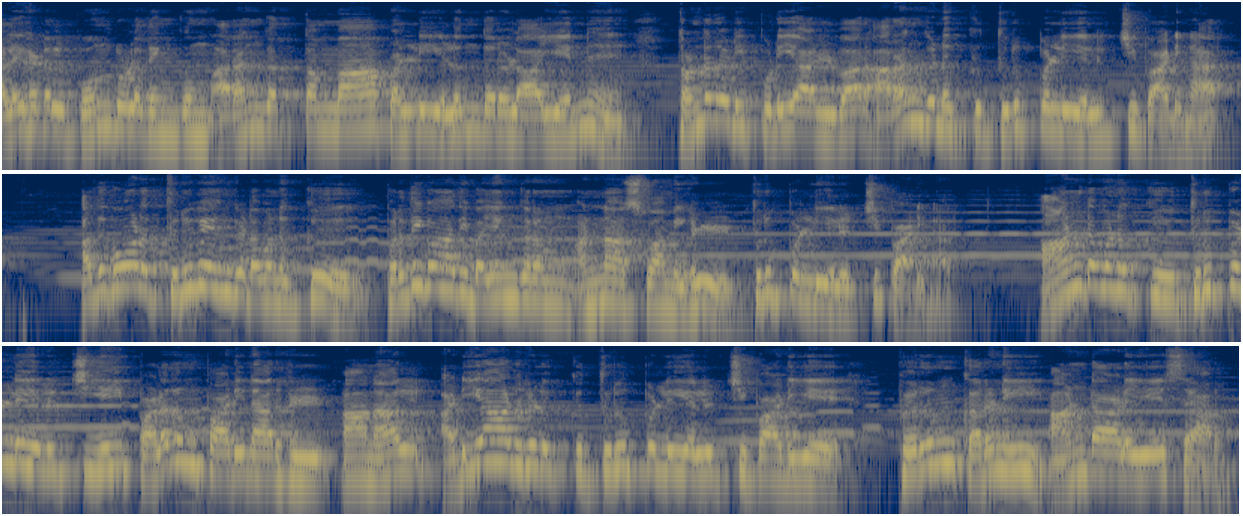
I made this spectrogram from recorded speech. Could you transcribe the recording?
அலைகடல் போன்றுள்ளதெங்கும் அரங்கத்தம்மா பள்ளி எழுந்தருளாயேன்னு தொண்டரடி புடியாழ்வார் அரங்கனுக்கு திருப்பள்ளி எழுச்சி பாடினார். அதுபோல திருவேங்கடவனுக்கு பிரதிவாதி பயங்கரம் அண்ணா சுவாமிகள் திருப்பள்ளி எழுச்சி பாடினார். ஆண்டவனுக்கு திருப்பள்ளி எழுச்சியை பலரும் பாடினார்கள். ஆனால் அடியார்களுக்கு திருப்பள்ளி எழுச்சி பாடிய பெரும் கருணை ஆண்டாளையே சாரும்.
